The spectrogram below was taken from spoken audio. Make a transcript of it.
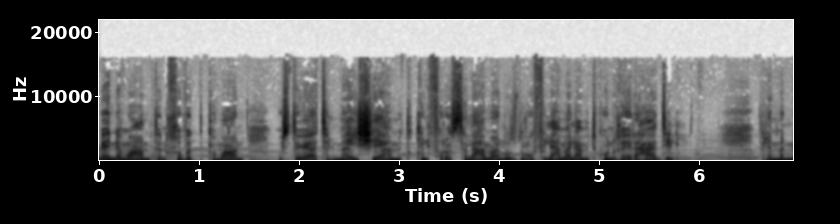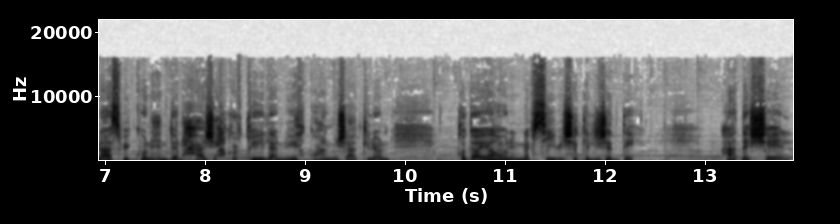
بينما عم تنخفض كمان مستويات المعيشة عم تقل فرص العمل وظروف العمل عم تكون غير عادلة. فلما الناس بيكون عندهم حاجة حقيقية لأنه يحكوا عن مشاكلهم قضاياهم النفسية بشكل جدي. هذا الشيء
